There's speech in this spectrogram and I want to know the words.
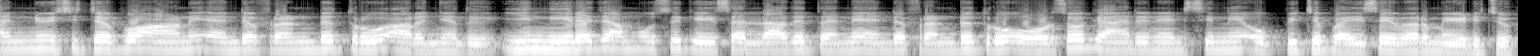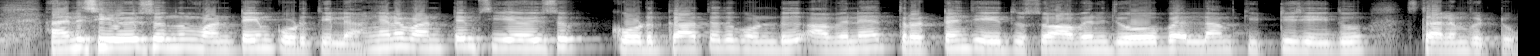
അന്വേഷിച്ചപ്പോൾ ആണ് എന്റെ ഫ്രണ്ട് ത്രൂ അറിഞ്ഞത്. ഈ നീരജ് അമ്മൂസ് കേസ് അല്ലാതെ തന്നെ എന്റെ ഫ്രണ്ട് ത്രൂ ഓൾസോ കാൻഡിഡേറ്റ്സിനെ ഒപ്പിച്ച് പൈസ ഇവർ മേടിച്ചു. അതിന് സി ഒന്നും വൺ ടൈം കൊടുത്തില്ല. അങ്ങനെ വൺ ടൈം സി കൊടുക്കാത്തത് കൊണ്ട് അവനെ ത്രട്ടൻ ചെയ്തു. സോ അവന് ജോബ് എല്ലാം കിറ്റ് ചെയ്തു. സ്ഥലം വിട്ടു.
